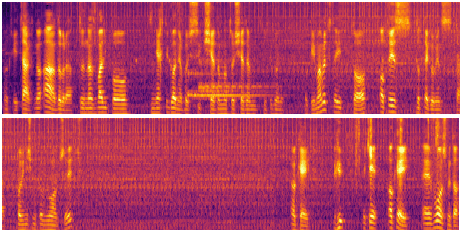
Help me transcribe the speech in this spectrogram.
Okej, okay, tak, no a, dobra, to nazwali po dniach tygodnia, bo jest 7, no to 7 dni tygodnia. Okej, okay, mamy tutaj to. O, to jest do tego, więc tak, powinniśmy to wyłączyć. Okej. Okay. Takie, okej. E, wyłączmy to.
